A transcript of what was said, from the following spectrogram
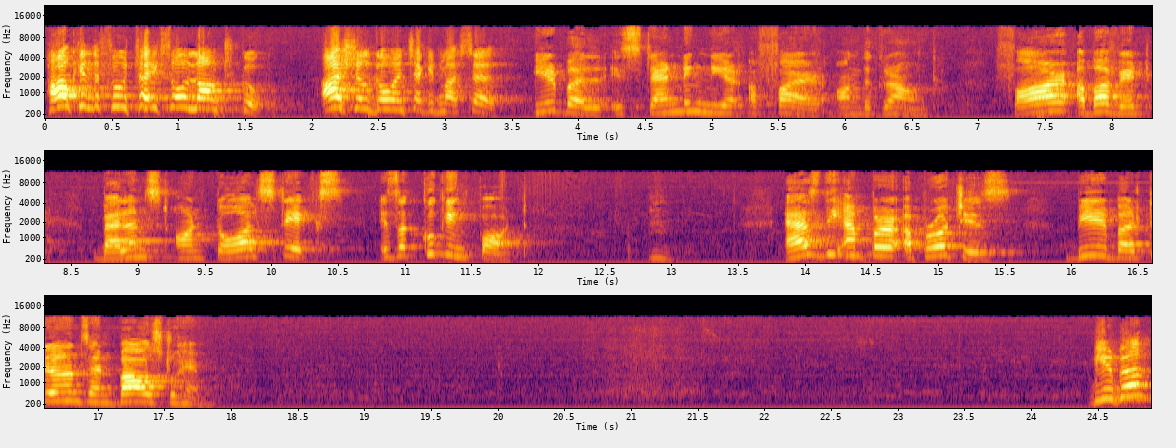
How can the food take so long to cook? I shall go and check it myself. Birbal is standing near a fire on the ground. Far above it, balanced on tall sticks, is a cooking pot. As the emperor approaches, Birbal turns and bows to him. Birbal,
